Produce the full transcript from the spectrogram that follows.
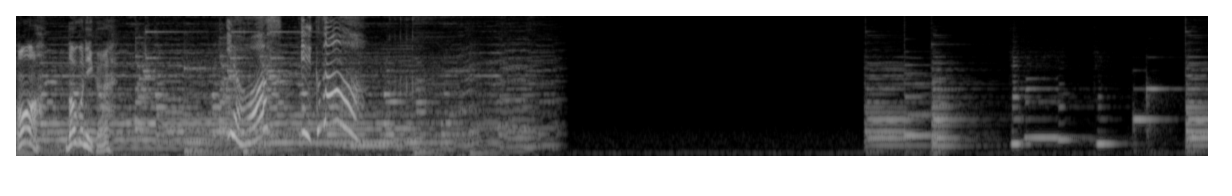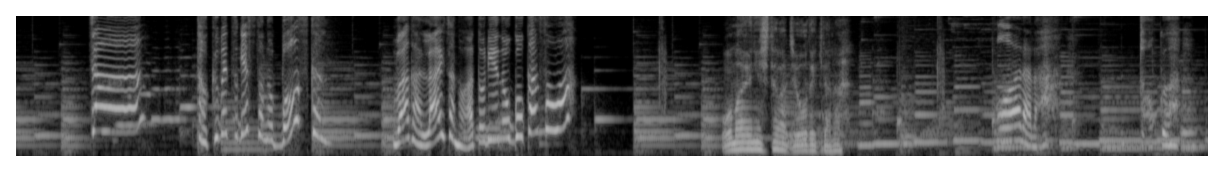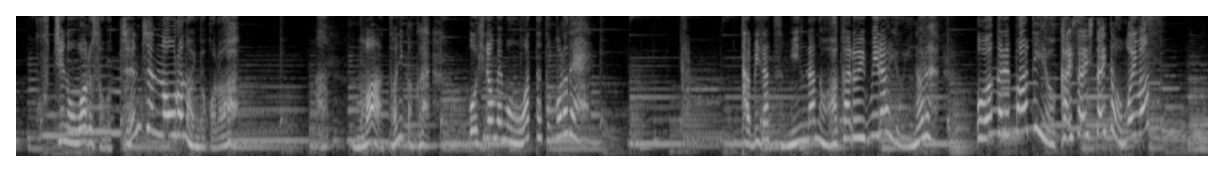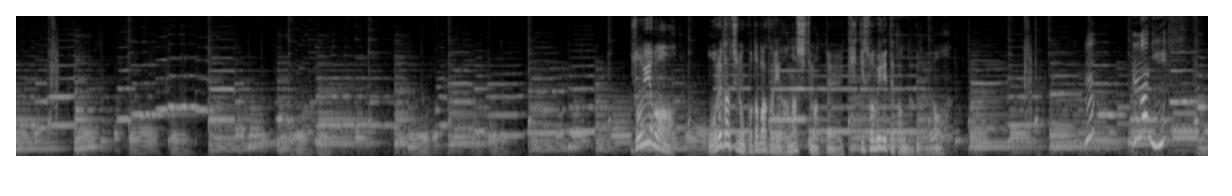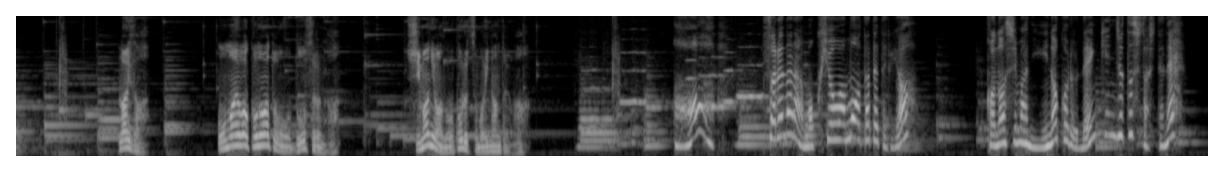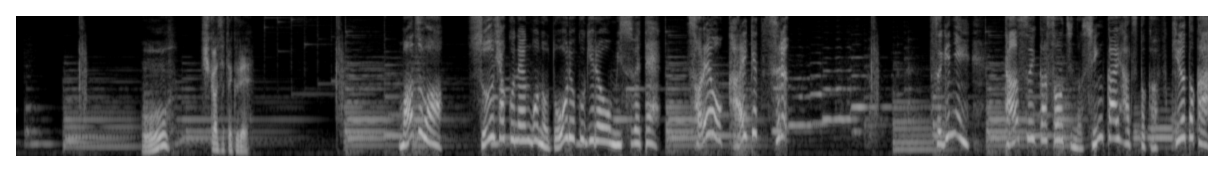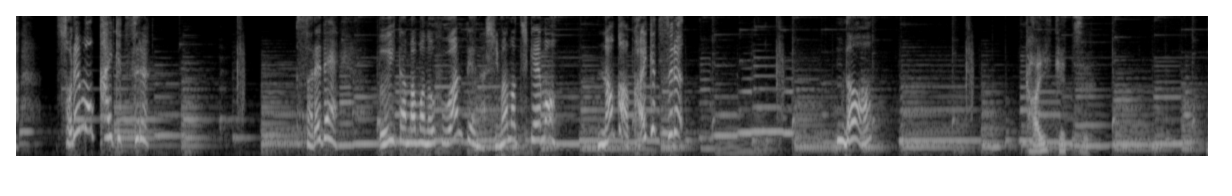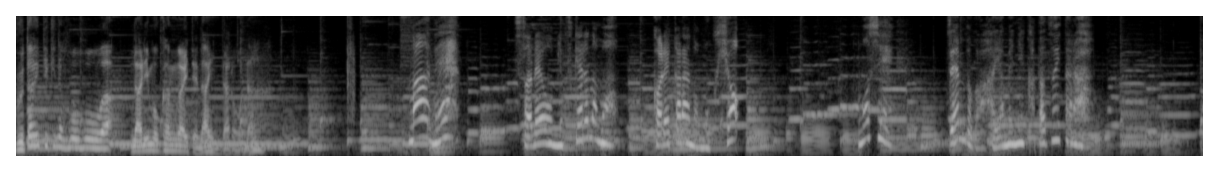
おうどこに行く？よし行くぞ。じゃーん。特別ゲストのボースくん。我がライザのアトリエのご感想は？お前にしては上出来だな。あらら。ったく口の悪さは全然治らないんだから。まあとにかくお披露目も終わったところで。旅立つみんなの明るい未来を祈るお別れパーティーを開催したいと思います。そういえば俺たちのことばかり話しちまって聞きそびれてたんだけどよ。ライザお前はこの後どうするんだ？島には残るつもりなんだよな。ああそれなら目標はもう立ててるよ。この島に居残る錬金術師としてね。おお聞かせてくれ。まずは数百年後の動力切れを見据えてそれを解決する。次に淡水化装置の新開発とか普及とかそれも解決する。それで浮いたままの不安定な島の地形もなんか解決する。どう？解決。具体的な方法は何も考えてないんだろうな。まあね。それを見つけるのもこれからの目標。もし全部が早めに片付いたら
